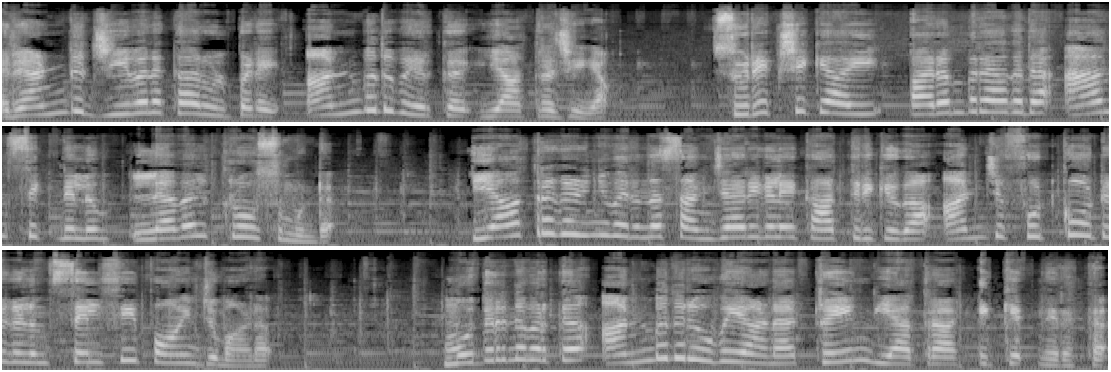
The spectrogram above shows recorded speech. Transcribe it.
രണ്ട് ജീവനക്കാർ ഉൾപ്പെടെ അൻപത് പേർക്ക് യാത്ര ചെയ്യാം. സുരക്ഷയ്ക്കായി പരമ്പരാഗത ആം സിഗ്നലും ലെവൽ ക്രോസുമുണ്ട്. യാത്ര കഴിഞ്ഞു വരുന്ന സഞ്ചാരികളെ കാത്തിരിക്കുക അഞ്ച് ഫുഡ് കോർട്ടുകളും സെൽഫി പോയിന്റുമാണ് മുതിർന്നവർക്ക് അൻപത് രൂപയാണ് ട്രെയിൻ യാത്ര ടിക്കറ്റ് നിരക്ക്.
